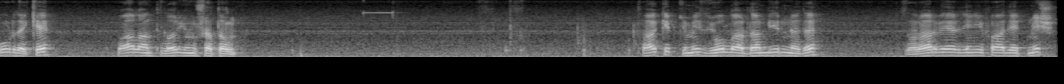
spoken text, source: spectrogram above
buradaki bağlantıları yumuşatalım. Takipçimiz yollardan birine de zarar verdiğini ifade etmiş.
